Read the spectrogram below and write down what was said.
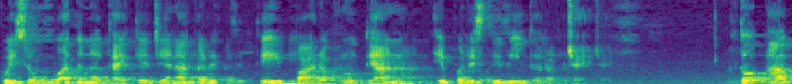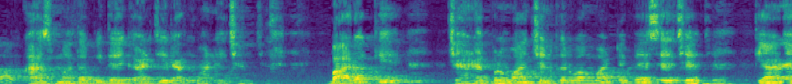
કોઈ સંવાદ ન થાય કે જેના કરતી બાળકનું ધ્યાન એ પરિસ્થિતિ તરફ જાય તો આ ખાસ માતા પિતાએ કાળજી રાખવાની છે. બાળકે જ્યારે પણ વાંચન કરવા માટે બેસે છે, ત્યારે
